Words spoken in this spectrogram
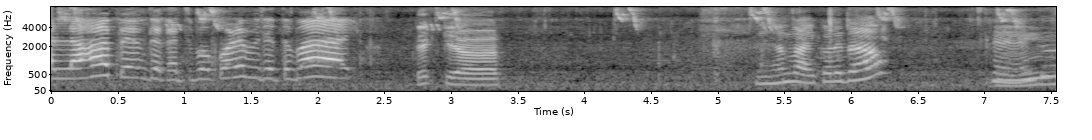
আল্লাহ হাফেজ দেখা যাবে পরে ভিডিওতে bye take care Nihan bye করে দাও। হ্যাঁ গো।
